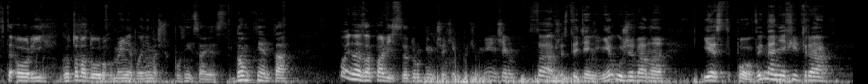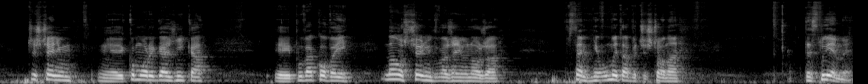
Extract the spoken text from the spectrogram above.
w teorii gotowa do uruchomienia, ponieważ przepustnica jest domknięta. Powinna zapalić za drugim, trzecim pociągnięciem. Została przez tydzień nieużywana. Jest po wymianie filtra, czyszczeniu e, komory gaźnika e, pływakowej, naostrzeniu, dważeniu noża. Wstępnie umyta, wyczyszczona. Testujemy.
